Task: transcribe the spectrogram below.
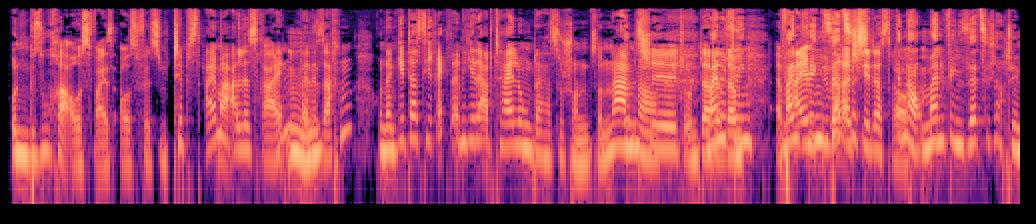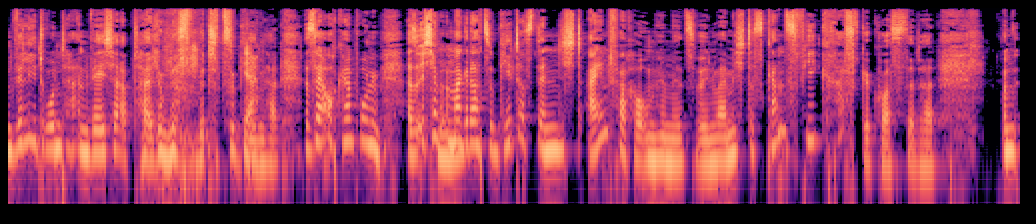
und einen Besucherausweis ausfüllst. Du tippst einmal alles rein, mhm. deine Sachen, und dann geht das direkt an jede Abteilung. Da hast du schon so ein Namensschild genau. und dann, dann auf allem überall steht das drauf. Genau, meinetwegen setze ich auch den Willi drunter, an welche Abteilung das bitte zu gehen ja. hat. Das ist ja auch kein Problem. Also ich habe mhm. immer gedacht, so geht das denn nicht einfacher um Himmels Willen, weil mich das ganz viel Kraft gekostet hat. Und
